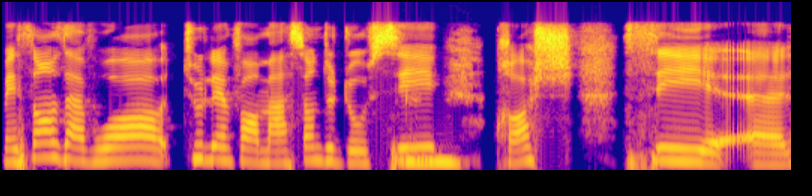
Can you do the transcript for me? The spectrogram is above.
mais sans avoir toute l'information du dossier mm-hmm. proche, c'est euh,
